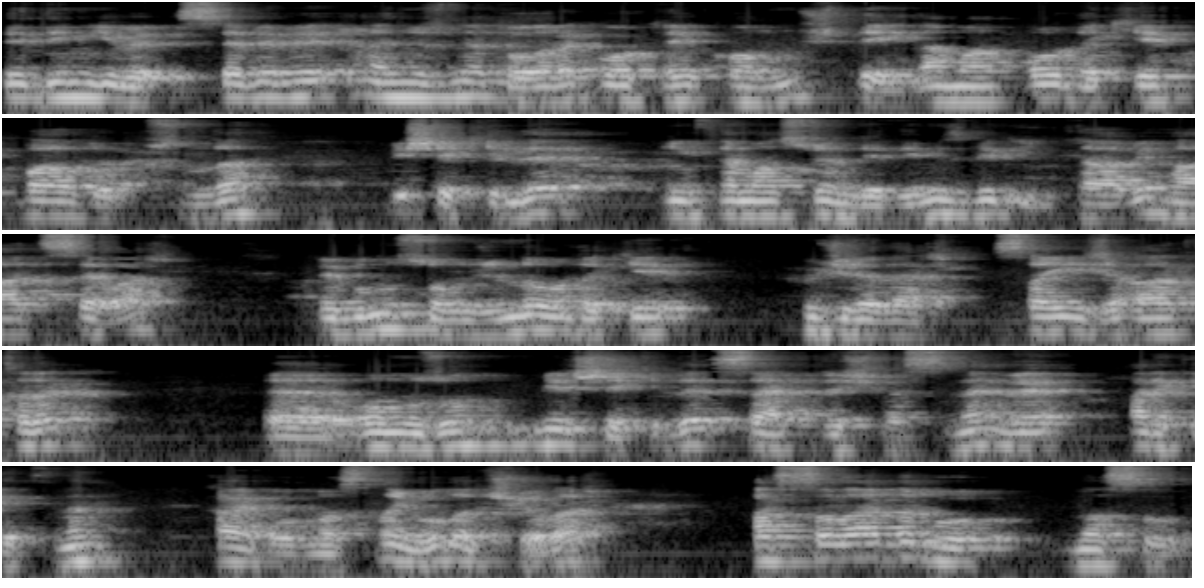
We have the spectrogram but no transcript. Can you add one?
Dediğim gibi sebebi henüz net olarak ortaya konmuş değil ama oradaki bağ dokusunda bir şekilde inflamasyon dediğimiz bir iltihabi hadise var. Ve bunun sonucunda oradaki hücreler sayıca artarak e, omuzun bir şekilde sertleşmesine ve hareketinin kaybolmasına yol açıyorlar. Hastalarda bu nasıl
